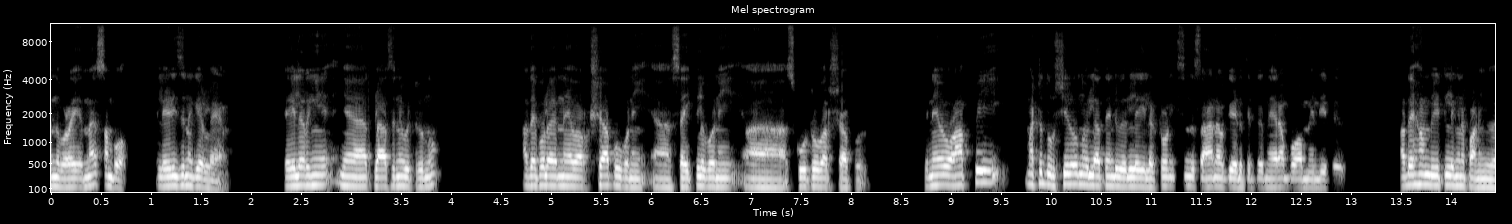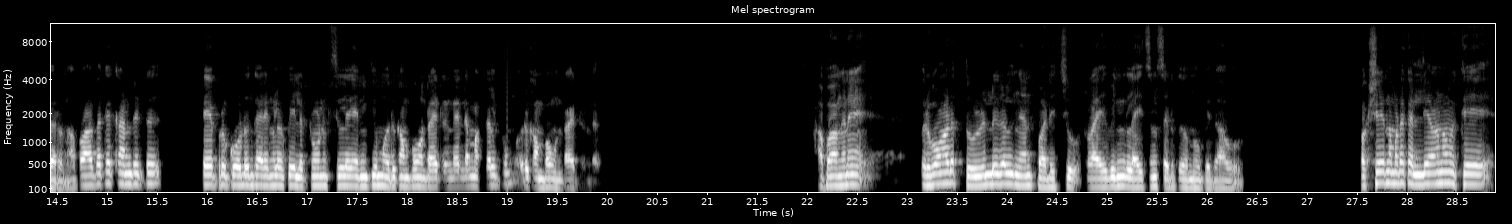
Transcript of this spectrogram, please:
എന്ന് പറയുന്ന സംഭവം ലേഡീസിനൊക്കെ ഉള്ളതാണ് ടൈലറിങ് ക്ലാസ്സിന് വിട്ടിരുന്നു. അതേപോലെ തന്നെ വർക്ക്ഷോപ്പ് പണി സൈക്കിൾ പണി സ്കൂട്ടർ വർക്ക്ഷോപ്പ് പിന്നെ വാപ്പി മറ്റു ദൃശ്യമൊന്നും ഇല്ലാത്തതിന്റെ പേരിൽ ഇലക്ട്രോണിക്സിന്റെ സാധനമൊക്കെ എടുത്തിട്ട് നേരം പോകാൻ വേണ്ടിയിട്ട് അദ്ദേഹം വീട്ടിൽ ഇങ്ങനെ വരുന്നു അപ്പോൾ അതൊക്കെ കണ്ടിട്ട് ടേപ്പ് റെക്കോർഡും കാര്യങ്ങളൊക്കെ ഇലക്ട്രോണിക്സിൽ എനിക്കും ഒരു കമ്പം ഉണ്ടായിട്ടുണ്ട്. എന്റെ മക്കൾക്കും ഒരു കമ്പം ഉണ്ടായിട്ടുണ്ട്. അപ്പോൾ അങ്ങനെ ഒരുപാട് തൊഴിലുകൾ ഞാൻ പഠിച്ചു. ഡ്രൈവിംഗ് ലൈസൻസ് എടുത്തു തന്നു പിതാവ്. പക്ഷേ നമ്മുടെ കല്യാണമൊക്കെ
